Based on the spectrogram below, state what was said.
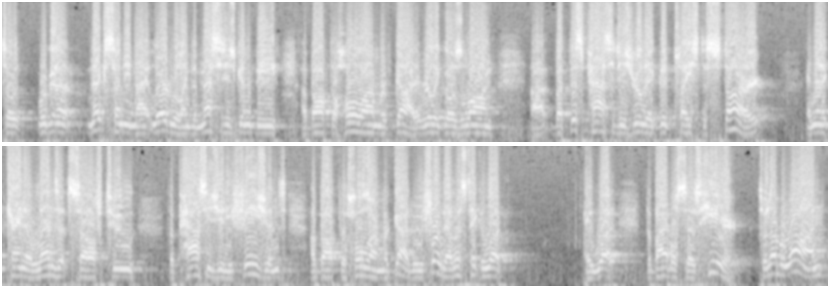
So we're going to, next Sunday night, Lord willing, the message is going to be about the whole armor of God. It really goes along, uh, but this passage is really a good place to start, and then it kind of lends itself to the passage in Ephesians about the whole armor of God. But before that, let's take a look at what the Bible says here. So number one,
